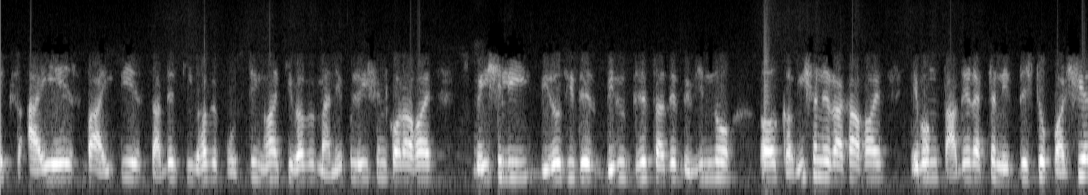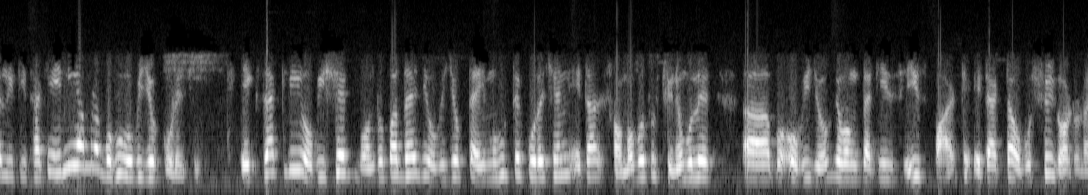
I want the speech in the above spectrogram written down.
এক্স আইএএস বা আইপিএস তাদের কীভাবে পোস্টিং হয়, কীভাবে ম্যানিপুলেশন করা হয় স্পেশালি বিরোধীদের বিরুদ্ধে তাদের বিভিন্ন কমিশনে রাখা হয়, এবং তাদের একটা নির্দিষ্ট পার্সিয়ালিটি থাকে, এ নিয়ে আমরা বহু অভিযোগ করেছি। এক্স্যাক্টলি অভিষেক বন্দ্যোপাধ্যায় যে অভিযোগটা এই মুহূর্তে করেছেন, এটা সম্ভবত তৃণমূলের অভিযোগ এবং দ্যাট ইজ হিজ পার্ট এটা একটা অবশ্যই ঘটনা।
